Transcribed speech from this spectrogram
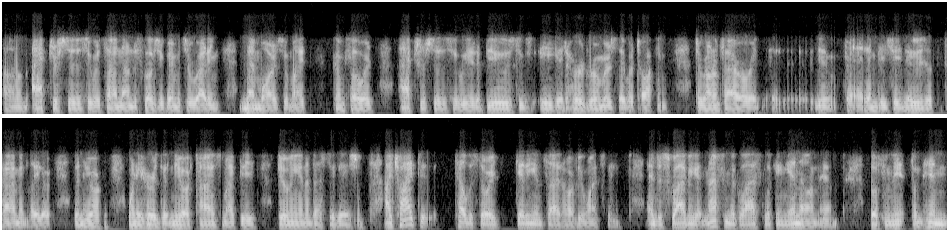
Um, actresses who had signed non-disclosure agreements or writing memoirs who might come forward. Actresses who he had abused, who he had heard rumors they were talking to Ronan Farrow at, you know, at NBC News at the time and later the New York. when he heard the New York Times might be doing an investigation. I tried to tell the story getting inside Harvey Weinstein and describing it not from the glass looking in on him, but from the, from him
